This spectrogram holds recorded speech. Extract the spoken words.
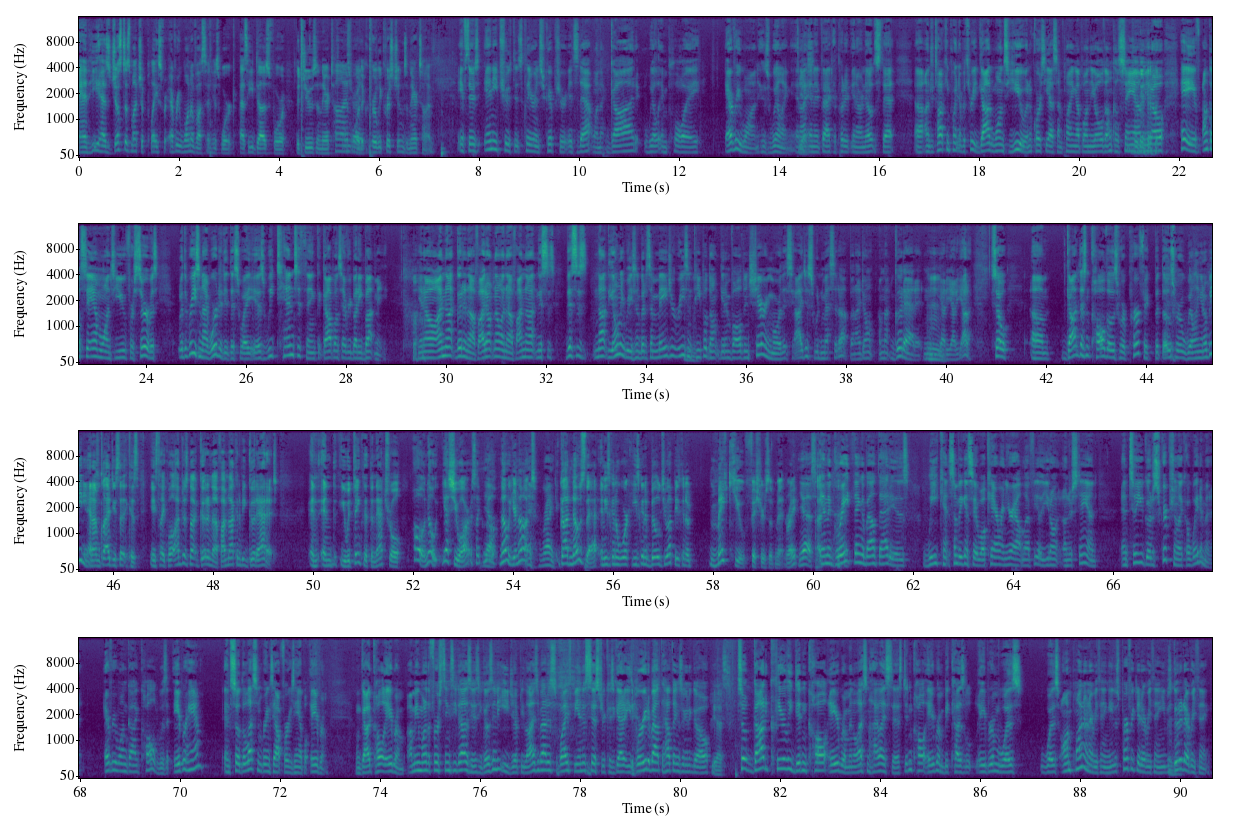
and he has just as much a place for every one of us in his work as he does for the Jews in their time That's or the early Christians in their time. If there's any truth that's clear in Scripture, it's that one that God will employ everyone who's willing. And I, and in fact, I put it in our notes that uh, under talking point number three, God wants you. And of course, yes, I'm playing up on the old Uncle Sam. You know, hey, if Uncle Sam wants you for service, well, the reason I worded it this way is we tend to think that God wants everybody but me. You know, I'm not good enough. I don't know enough. I'm not. And this is this is not the only reason, but it's a major reason people don't get involved in sharing more. They say, "I just would mess it up, and I don't. I'm not good at it," and yada yada yada. So. Um, God doesn't call those who are perfect, but those who are willing and obedient. And I'm glad you said it because he's like, well, I'm just not good enough. I'm not going to be good at it. And and you would think that the natural, oh no, yes you are. It's like Yeah. no, no, you're not. Right. God knows that, and He's going to work. He's going to build you up. He's going to make you fishers of men. Right? Yes, and the great thing about that is we can. Somebody can say, "Well, Kameron, you're out in left field. You don't understand." Until you go to Scripture, like, "Oh, wait a minute. Everyone God called was Abraham?" And so the lesson brings out, for example, Abram. When God called Abram, I mean, one of the first things he does is he goes into Egypt. He lies about his wife being his sister because he got he's worried about how things are going to go. Yes. So God clearly didn't call Abram, and the lesson highlights this. Didn't call Abram because Abram was was on point on everything. He was perfect at everything. He was good mm-hmm. at everything.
